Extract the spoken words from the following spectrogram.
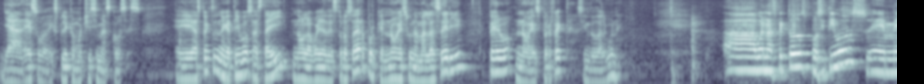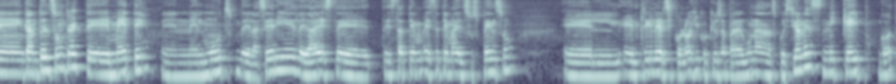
Ya, eso explica muchísimas cosas. Eh, aspectos negativos hasta ahí no la voy a destrozar porque no es una mala serie, pero no es perfecta, sin duda alguna. Ah, bueno, aspectos positivos. Eh, me encantó el soundtrack, te mete en el mood de la serie, le da este, este tema del suspenso, el, el, thriller psicológico que usa para algunas cuestiones. Nick Cave, God,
